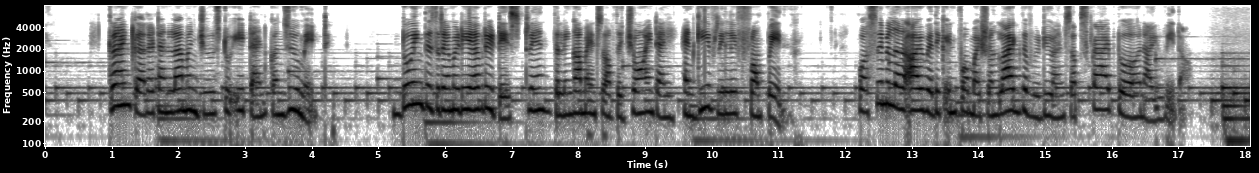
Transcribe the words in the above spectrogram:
Grind carrot and lemon juice to eat and consume it. Doing this remedy every day strengthens the ligaments of the joint and, and give relief from pain. For similar Ayurvedic information, like the video and subscribe to Earn Ayurveda.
